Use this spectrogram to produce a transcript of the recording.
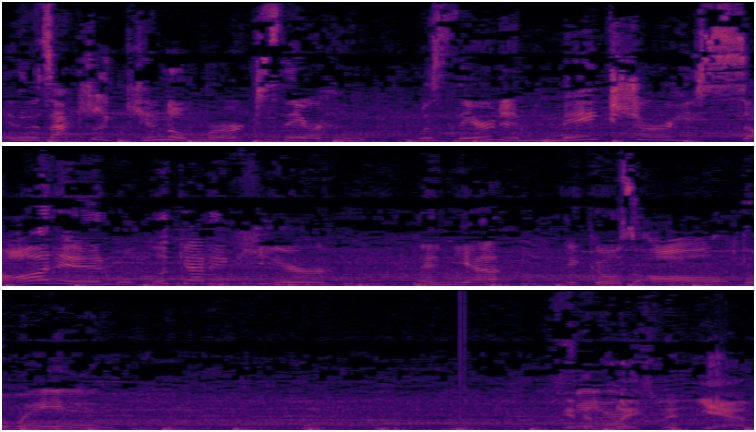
And it was actually Kendall Burks there who was there to make sure he saw it in. We'll look at it here. And yet, it goes all the way in. Fan. placement, yeah.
